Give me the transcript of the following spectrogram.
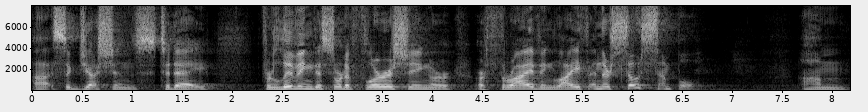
uh, suggestions today for living this sort of flourishing or, or thriving life. And they're so simple. Um,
